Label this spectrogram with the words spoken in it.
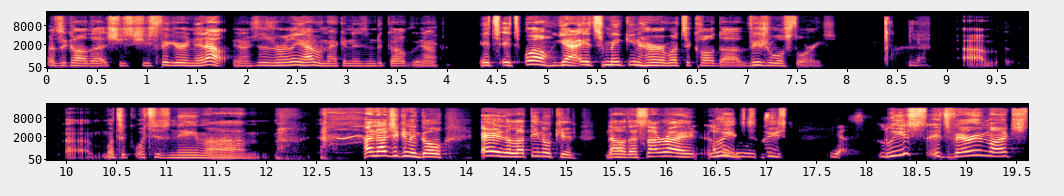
what's it called? Uh, she's she's figuring it out. You know, she doesn't really have a mechanism to cope. You know, it's it's well, yeah, it's making her what's it called? Uh, visual stories. Yeah. Um, uh, what's it? What's his name? Um, I'm not just gonna go, hey, the Latino kid. No, that's not right. Oh, Luis, Luis. Luis. Yes. Luis. It's very much,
